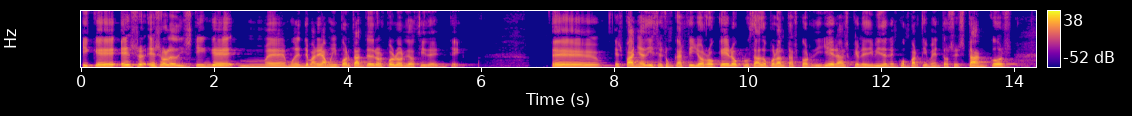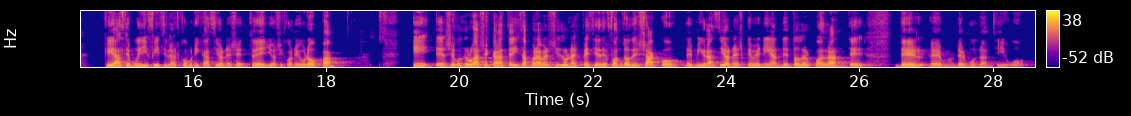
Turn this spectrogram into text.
y que eso, lo distingue mm, eh, de manera muy importante de los pueblos de Occidente. Eh, España, dice, es un castillo roquero cruzado por altas cordilleras que le dividen en compartimentos estancos, que hace muy difícil las comunicaciones entre ellos y con Europa, y, en segundo lugar, se caracteriza por haber sido una especie de fondo de saco de migraciones que venían de todo el cuadrante del, eh, mundo antiguo.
